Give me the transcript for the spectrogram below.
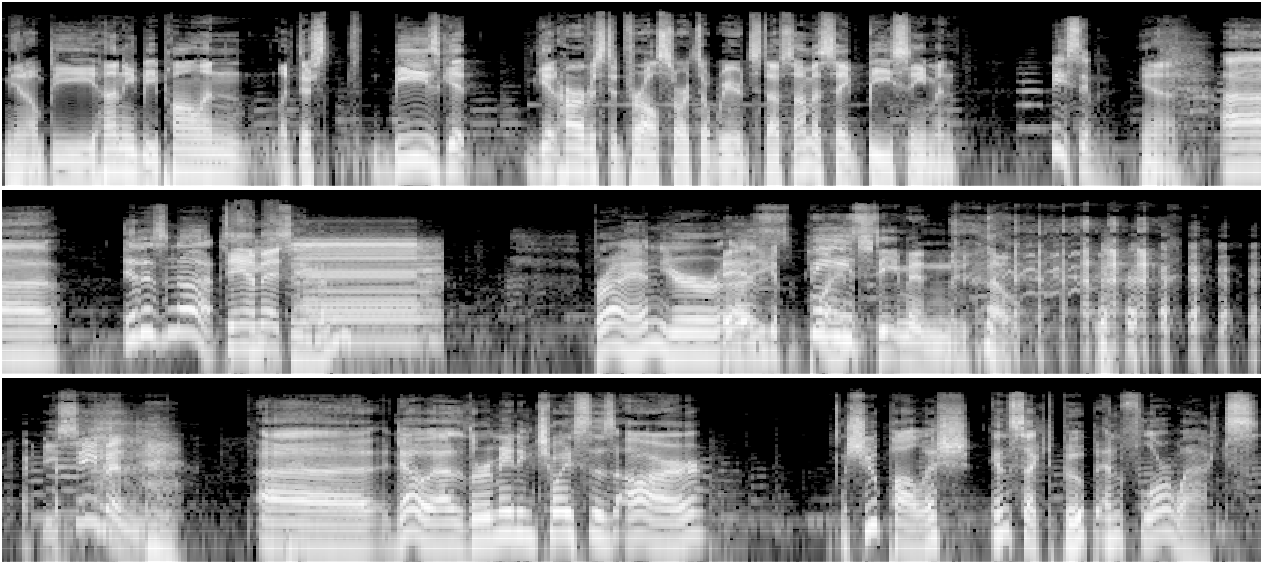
you know, bee honey, bee pollen. Like there's bees get get harvested for all sorts of weird stuff. So I'm gonna say bee semen. Bee semen. Yeah. Uh, it is not. Damn it. semen. Brian, you're uh, Is you get the bee point. semen. Oh, Bee semen. Uh, no, uh, the remaining choices are shoe polish, insect poop, and floor wax.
